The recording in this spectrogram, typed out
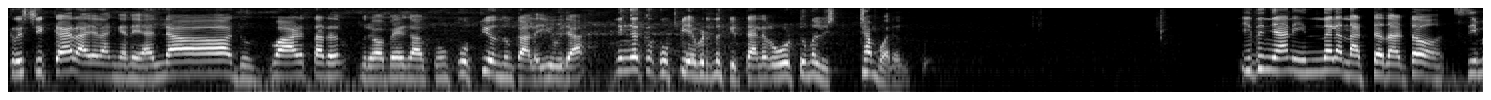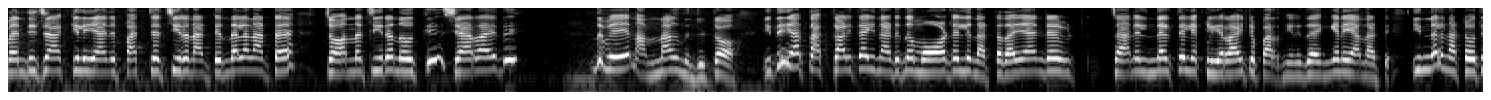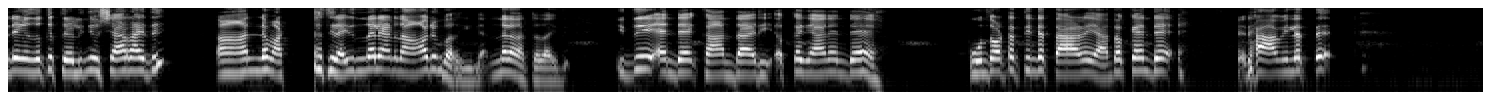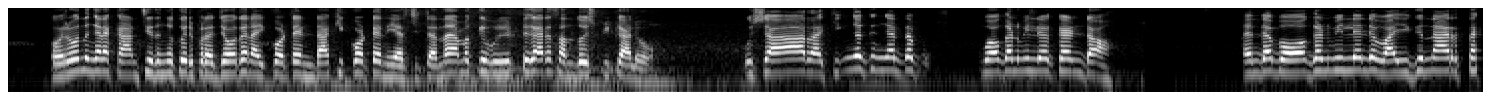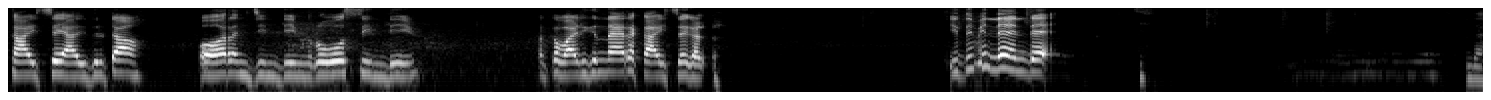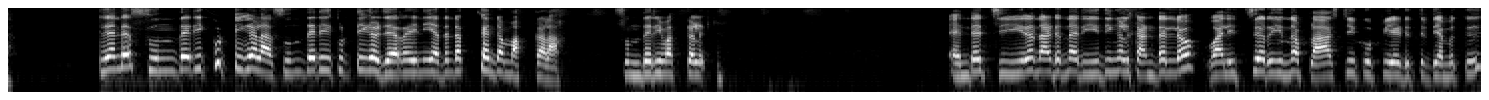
കൃഷിക്കാരായാലും അങ്ങനെ എല്ലാതും വാഴത്തട ഗ്രോബേഗാക്കും കുപ്പിയൊന്നും കളയൂര നിങ്ങൾക്ക് കുപ്പി എവിടുന്ന് കിട്ടാലും റോട്ടുമൽ ഇഷ്ടം പോലെ കിട്ടും. ഇത് ഞാൻ ഇന്നലെ നട്ടതാട്ടോ സിമന്റ് ചാക്കിൽ ഞാൻ പച്ചച്ചീര നട്ട് ഇന്നലെ നട്ട് ചുവന്ന ചീര നോക്ക് ഷെയറായത് ഇത് വേ നന്നാകുന്നുണ്ട് കേട്ടോ ഇത് ഞാൻ തക്കാളി തൈ നടുന്ന മോഡൽ നട്ടതാണ് ഞാൻ എന്റെ ചാനൽ ഇന്നലത്തെ ക്ലിയർ ആയിട്ട് പറഞ്ഞിരുന്നത് എങ്ങനെയാ നട്ട്? ഇന്നലെ നട്ടവത്തിന് നിങ്ങൾക്ക് തെളിഞ്ഞ് ഉഷാറായത്? നല്ല വട്ടത്തിലായി ഇന്നലെയാണെന്ന് ആരും പറയില്ല. ഇന്നലെ നട്ടതായത് ഇത്. എന്റെ കാന്താരി ഒക്കെ ഞാൻ എന്റെ പൂന്തോട്ടത്തിന്റെ താഴെയാ. അതൊക്കെ എന്റെ രാവിലത്തെ ഓരോന്നിങ്ങനെ കാണിച്ച് നിങ്ങൾക്ക് ഒരു പ്രചോദനം ആയിക്കോട്ടെ ഉണ്ടാക്കിക്കോട്ടെ എന്ന് വിചാരിച്ചിട്ട്. എന്നാൽ നമുക്ക് വീട്ടുകാരെ സന്തോഷിപ്പിക്കാലോ. ഉഷാറാക്കി. നിങ്ങൾക്ക് ഇങ്ങനത്തെ ബോഗൺവില്ലൊക്കെ ഉണ്ടോ? എന്റെ ബോഗൺ വില്ലന്റെ വൈകുന്നേരത്തെ കാഴ്ചയാണ് ഇത് കേട്ടോ ഓറഞ്ചിന്റെയും റോസിന്റെയും ഒക്കെ വൈകുന്നേര കാഴ്ചകൾ. ഇത് പിന്നെ എന്റെ എന്താ? ഇതെന്റെ സുന്ദരി കുട്ടികളാ സുന്ദരി കുട്ടികൾ ജെറൈനി അതിന്റെ ഒക്കെ എന്റെ മക്കളാ. സുന്ദരി മക്കൾ. എന്റെ ചീര നടുന്ന രീതികൾ കണ്ടല്ലോ? വലിച്ചെറിയുന്ന പ്ലാസ്റ്റിക് കുപ്പി എടുത്തിട്ട് നമുക്ക്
